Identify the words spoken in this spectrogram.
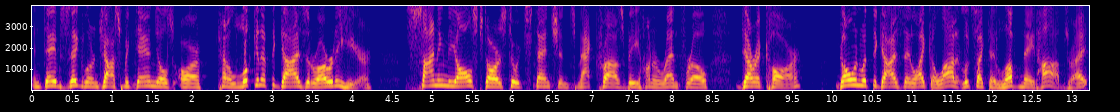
And Dave Ziegler and Josh McDaniels are kind of looking at the guys that are already here, signing the All Stars to extensions Matt Crosby, Hunter Renfrow, Derek Carr, going with the guys they like a lot. It looks like they love Nate Hobbs, right?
